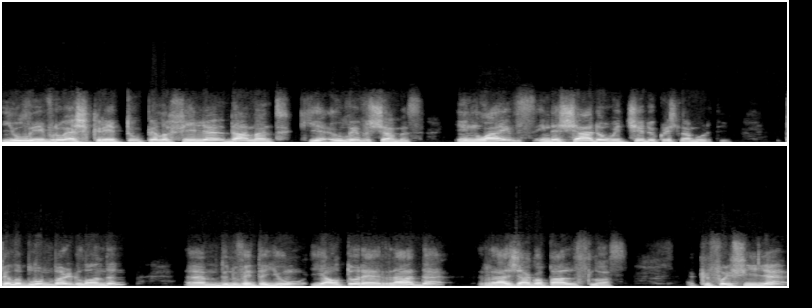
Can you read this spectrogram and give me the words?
E o livro é escrito pela filha da amante, que é, o livro chama-se In Lives in the Shadow with Chido Krishnamurti, pela Bloomberg, London, um, de 91, e a autora é Radha Rajagopal Sloss, que foi filha,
